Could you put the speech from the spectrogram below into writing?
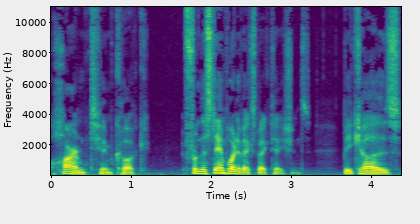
harm Tim Cook from the standpoint of expectations? Because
